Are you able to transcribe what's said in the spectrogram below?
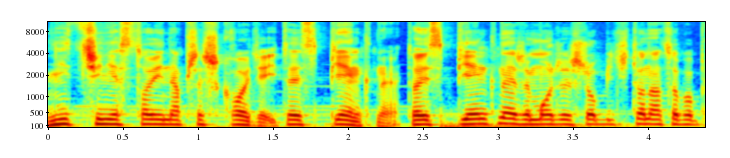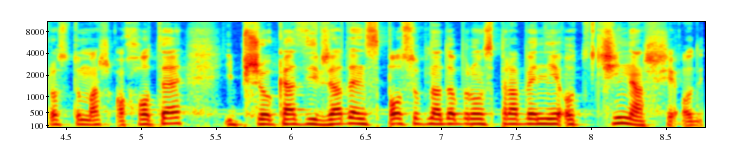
nic ci nie stoi na przeszkodzie i to jest piękne. To jest piękne, że możesz robić to, na co po prostu masz ochotę i przy okazji w żaden sposób na dobrą sprawę nie odcinasz się od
